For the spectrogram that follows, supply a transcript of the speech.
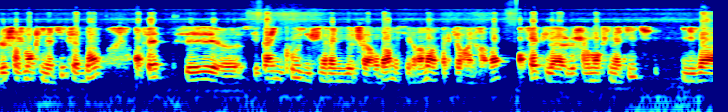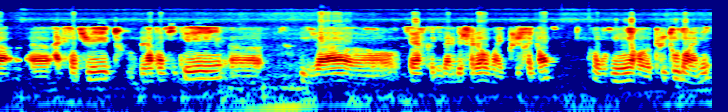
le changement climatique là-dedans, en fait, c'est euh, c'est pas une cause du phénomène de chaleur urbain, mais c'est vraiment un facteur aggravant. En fait, le, changement climatique, il va euh, accentuer l'intensité, euh, il va euh, faire que les vagues de chaleur vont être plus fréquentes, vont venir plus tôt dans l'année.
